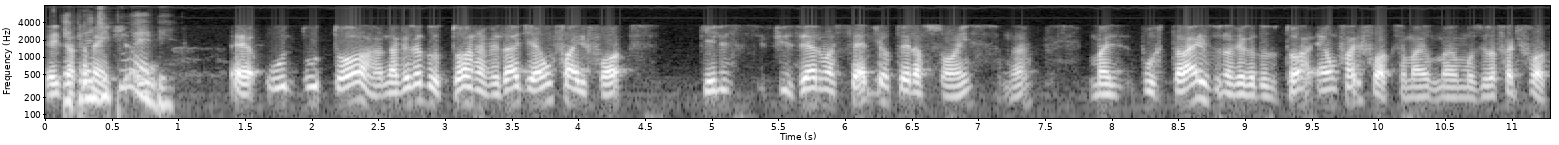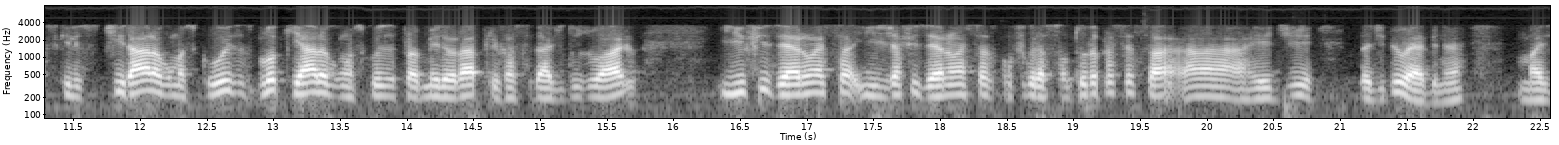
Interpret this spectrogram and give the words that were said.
Exatamente. É para Deep Web. O, é, o, o Tor, o navegador Tor, na verdade, é um Firefox que eles fizeram uma série de alterações, né? mas por trás do navegador do Tor é um Firefox, é uma, uma Mozilla Firefox, que eles tiraram algumas coisas, bloquearam algumas coisas para melhorar a privacidade do usuário e fizeram essa e já fizeram essa configuração toda para acessar a rede da Deep Web, né? Mas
